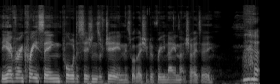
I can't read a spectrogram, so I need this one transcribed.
The ever increasing poor decisions of June is what they should have renamed that show to.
